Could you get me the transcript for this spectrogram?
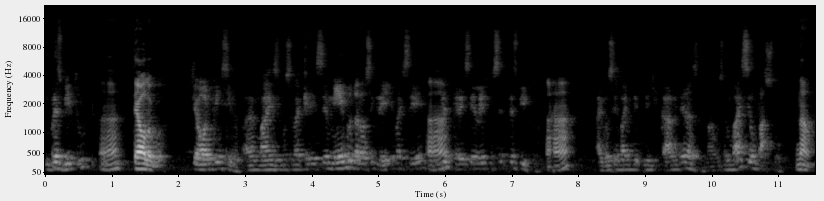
um presbítero, Aham. Teólogo. teórico que ensina, ah, mas você vai querer ser membro da nossa igreja, vai ser, Aham. vai querer ser eleito para ser presbítero. Aham. Aí você vai de- dedicar à liderança, mas você não vai ser um pastor. Não.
